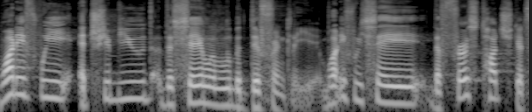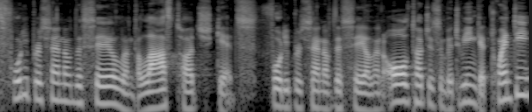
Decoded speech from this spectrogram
what if we attribute the sale a little bit differently? What if we say the first touch gets 40% of the sale and the last touch gets 40% of the sale and all touches in between get 20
